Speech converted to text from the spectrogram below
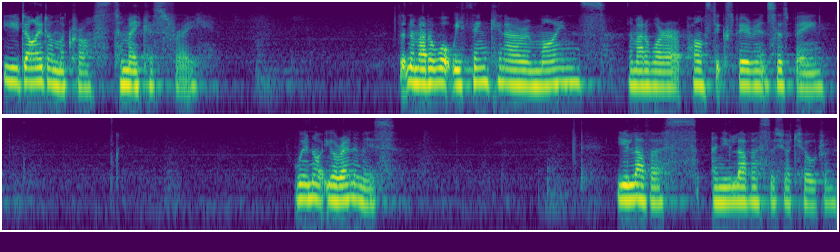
you died on the cross to make us free. That no matter what we think in our own minds, no matter what our past experience has been, we're not your enemies. You love us, and you love us as your children.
